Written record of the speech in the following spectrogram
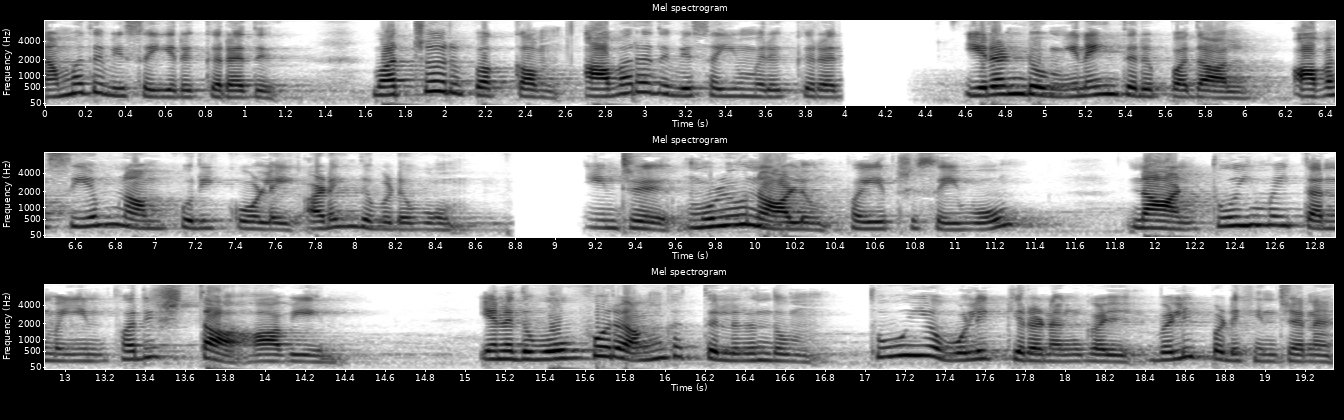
நமது விசை இருக்கிறது மற்றொரு பக்கம் அவரது விசையும் இருக்கிறது. இரண்டும் இணைந்திருப்பதால் அவசியம் நாம் குறிக்கோளை அடைந்து விடுவோம். இன்று முழு நாளும் பயிற்சி செய்வோம். நான் தூய்மை தன்மையின் பரிஷ்தா ஆவேன். எனது ஒவ்வொரு அங்கத்திலிருந்தும் தூய ஒளிக்கிரணங்கள் வெளிப்படுகின்றன.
